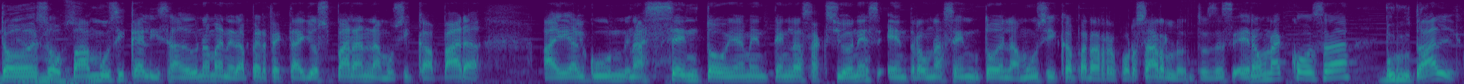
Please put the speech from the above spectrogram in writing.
todo eso va musicalizado de una manera perfecta. Ellos paran, la música para. Hay algún acento, obviamente, en las acciones, entra un acento de la música para reforzarlo. Entonces era una cosa brutal,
